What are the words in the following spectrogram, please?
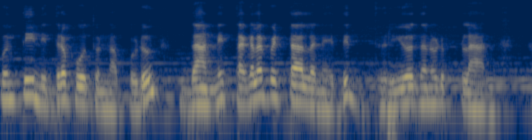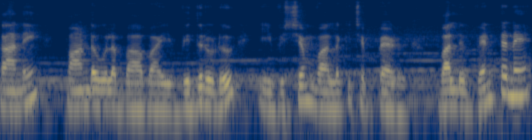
కుంతి నిద్రపోతున్నప్పుడు దాన్ని తగలబెట్టాలనేది దుర్యోధనుడి ప్లాన్. కానీ పాండవుల బాబాయి విదురుడు ఈ విషయం వాళ్ళకి చెప్పాడు. వాళ్ళు వెంటనే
